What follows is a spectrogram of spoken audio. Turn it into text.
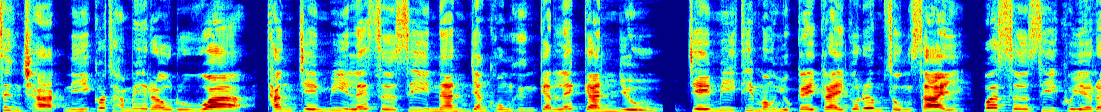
ซึ่งฉากนี้ก็ทำให้เรารู้ว่า ทั้งเจมี่และเซอร์ซี่นั้นยังคงหึงกันและกันอยู่ เจมี่ที่มองอยู่ไกลๆก็เริ่มสงสัยว่าเซอร์ซี่คุยอะไร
